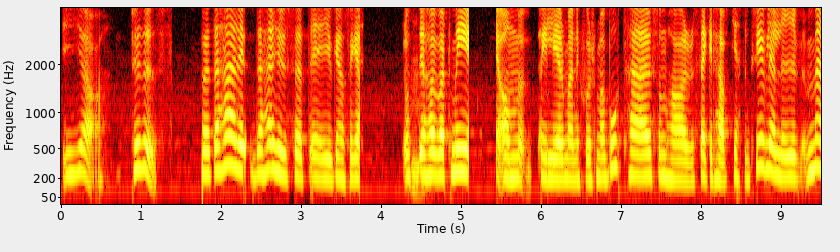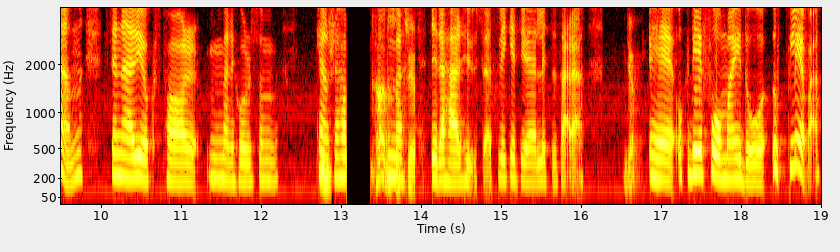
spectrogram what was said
Ja, precis. För att det här, är- det här huset är ju ganska gammalt. Och Mm. det har varit med om familjer och människor som har bott här som har säkert haft jättetrevliga liv. Men sen är det ju också ett par människor som kanske har Det hade så mött trevligt. i det här huset. Vilket ju är lite så här... Ja. Eh, och det får man ju då uppleva.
